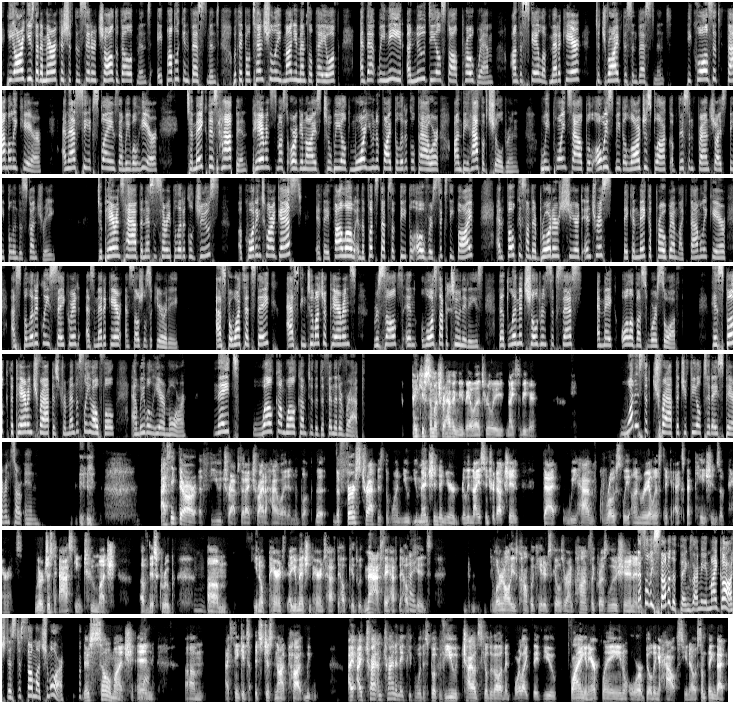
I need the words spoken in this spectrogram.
He argues that America should consider child development a public investment with a potentially monumental payoff, and that we need a New Deal style program on the scale of Medicare to drive this investment. He calls it family care. And as he explains, and we will hear, to make this happen, parents must organize to wield more unified political power on behalf of children, who he points out will always be the largest block of disenfranchised people in this country. Do parents have the necessary political juice? According to our guest, if they follow in the footsteps of people over 65 and focus on their broader shared interests, they can make a program like family care as politically sacred as Medicare and Social Security. As for what's at stake, asking too much of parents results in lost opportunities that limit children's success and make all of us worse off. His book, The Parent Trap, is tremendously hopeful, and we will hear more. Nate, welcome, welcome to the Definitive Rap. Thank you so much for having me, Baila. It's really nice to be here. What is the trap that you feel today's parents are in? I think there are a few traps that I try to highlight in the book. The the first trap is the one you you mentioned in your really nice introduction that we have grossly unrealistic expectations of parents. We're just asking too much of this group. Mm-hmm. Um, you know, parents you mentioned parents have to help kids with math, they have to help right. kids learn all these complicated skills around conflict resolution and That's only some of the things. I mean, my gosh, there's just so much more. there's so much and yeah um, I think it's it's just not pot. We, I, I try. I'm trying to make people with this book view child skill development more like they view flying an airplane or building a house. You know, something that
